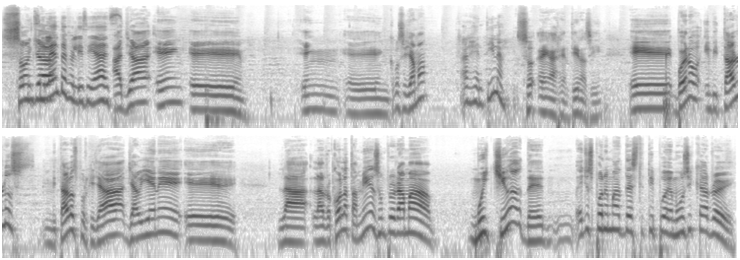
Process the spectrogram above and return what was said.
Sonja Excelente, felicidades. allá en, eh, en, en- ¿cómo se llama? Argentina. So- en Argentina, sí. Eh, bueno, invitarlos, invitarlos porque ya, ya viene eh, la, la Rocola también, es un programa muy chiva. De, ellos ponen más de este tipo de música, Rebe.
